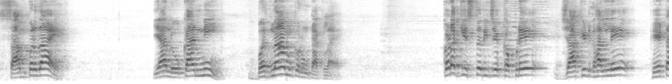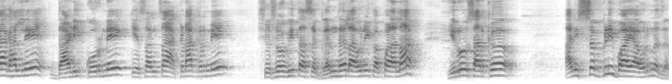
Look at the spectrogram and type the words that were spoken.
संप्रदाय या लोकांनी बदनाम करून टाकलाय. कडक इस्तरीचे कपडे जाकीट घालणे फेटा घालणे दाढी कोरणे केसांचा आकडा करणे सुशोभित असं गंध लावणे कपाळाला हिरोसारखं आणि सगळी बायावर नजर.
